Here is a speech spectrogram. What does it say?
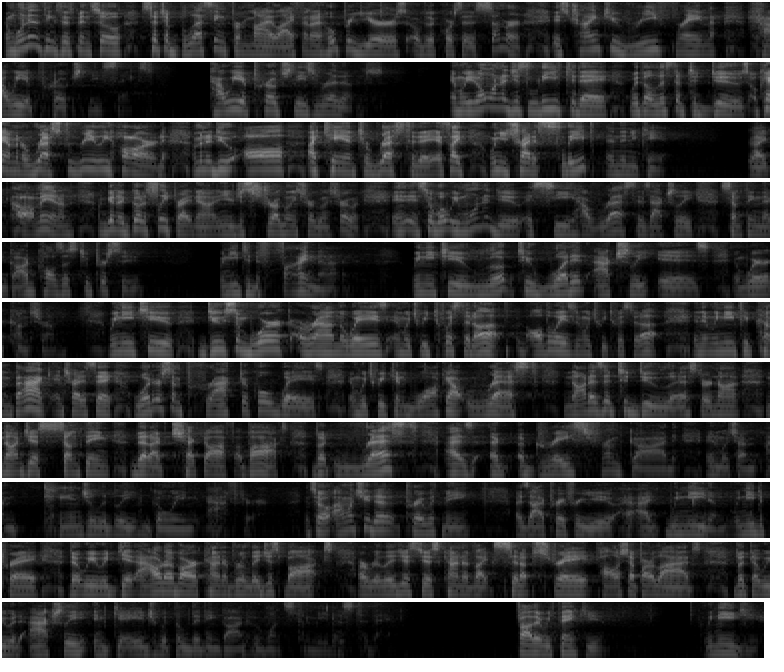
And one of the things that's been so such a blessing for my life, and I hope for yours over the course of the summer, is trying to reframe how we approach these things, how we approach these rhythms. And we don't want to just leave today with a list of to dos. Okay, I'm going to rest really hard. I'm going to do all I can to rest today. It's like when you try to sleep and then you can't. You're like, oh man, I'm, I'm going to go to sleep right now. And you're just struggling, struggling, struggling. And, and so, what we want to do is see how rest is actually something that God calls us to pursue. We need to define that. We need to look to what it actually is and where it comes from. We need to do some work around the ways in which we twist it up, all the ways in which we twist it up. And then we need to come back and try to say, what are some practical ways in which we can walk out rest, not as a to do list or not, not just something that I've checked off a box, but rest as a, a grace from God in which I'm, I'm tangibly going after. And so I want you to pray with me as I pray for you, I, I, we need them. We need to pray that we would get out of our kind of religious box, our religious just kind of like sit up straight, polish up our lives, but that we would actually engage with the living God who wants to meet us today. Father, we thank you. We need you.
